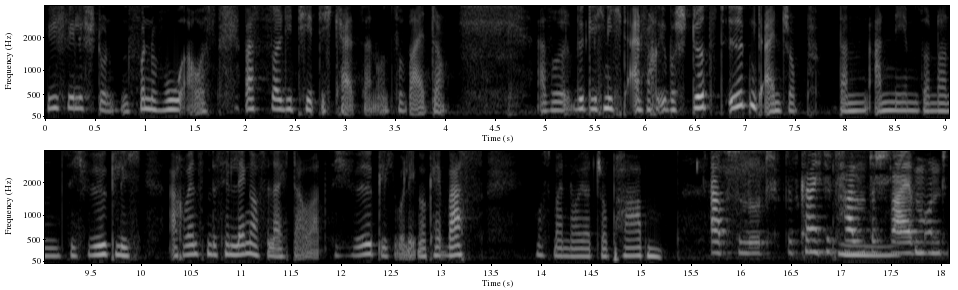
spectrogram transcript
Wie viele Stunden? Von wo aus? Was soll die Tätigkeit sein und so weiter? Also wirklich nicht einfach überstürzt irgendein Job dann annehmen, sondern sich wirklich, auch wenn es ein bisschen länger vielleicht dauert, sich wirklich überlegen, okay, was muss mein neuer Job haben. Absolut, das kann ich total mhm. unterschreiben und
